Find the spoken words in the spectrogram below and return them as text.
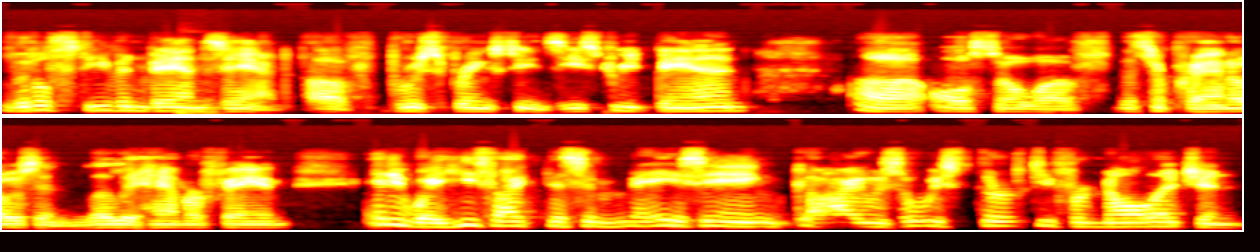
little Steven Van Zandt of Bruce Springsteen's E Street Band, uh, also of The Sopranos and Lilyhammer fame. Anyway, he's like this amazing guy who's always thirsty for knowledge, and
